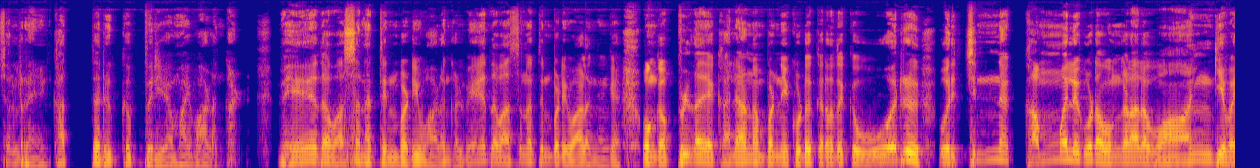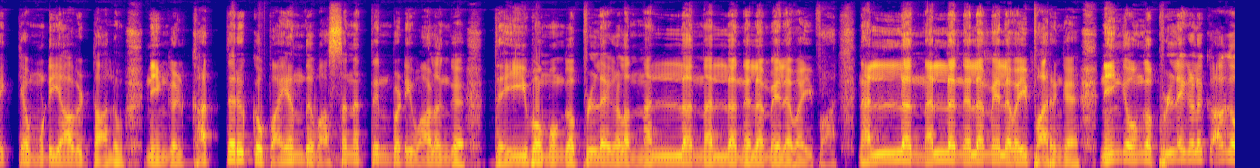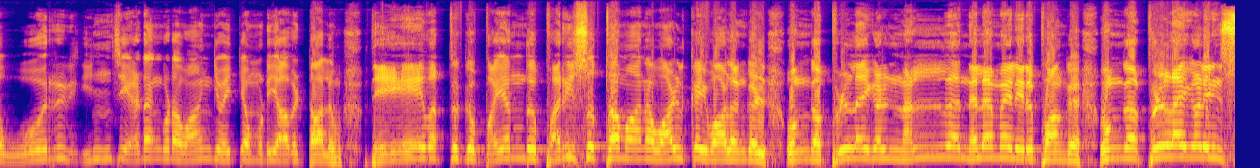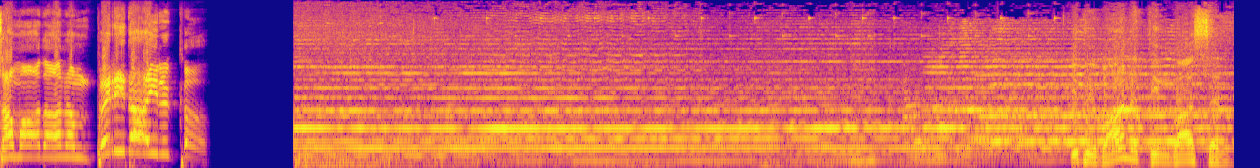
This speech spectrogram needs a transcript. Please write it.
கத் கத்தருக்கு பிரியமாய் வாழுங்கள். வேத வசனத்தின்படி வாழுங்கள். வேத வசனத்தின்படி வாழுங்கங்க. உங்கள் பிள்ளைய கல்யாணம் பண்ணி கொடுக்கறதுக்கு ஒரு ஒரு சின்ன கம்மல் கூட உங்களால் வாங்கி வைக்க முடியாவிட்டாலும் நீங்கள் கத்தருக்கு பயந்து வசனத்தின்படி வாழுங்க. தெய்வம் உங்கள் பிள்ளைகளை நல்ல நல்ல நிலைமையில வைப்பார். நல்ல நல்ல நிலைமையில வைப்பாருங்க. நீங்கள் உங்கள் பிள்ளைகளுக்காக ஒரு இஞ்சி இடம் கூட வாங்கி வைக்க முடியாவிட்டாலும் தேவத்துக்கு பயந்து பரிசுத்த சுத்தமான வாழ்க்கை வாழுங்கள். உங்க பிள்ளைகள் நல்ல நிலைமையில் இருப்பாங்க. உங்க பிள்ளைகளின் சமாதானம் பெரிதா இருக்கும் இது வானத்தின் வாசல்.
